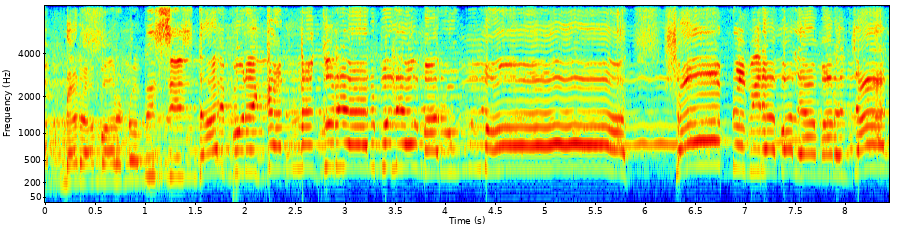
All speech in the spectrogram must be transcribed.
আপনার আমার নবী সিজদায় পরে কান্না করে আর বলে, আমার উম্মত। সব নবীরা বলে, আমার জান,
